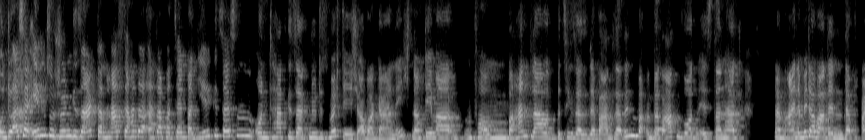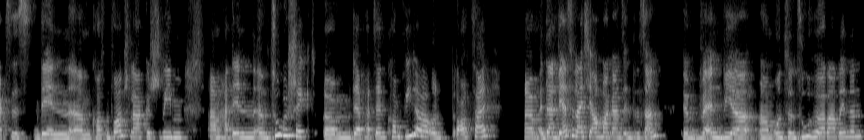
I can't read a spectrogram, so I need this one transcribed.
Und du hast ja eben so schön gesagt, dann hast, hat, der, hat der Patient bei dir gesessen und hat gesagt, nö, das möchte ich aber gar nicht. Nachdem er vom Behandler bzw. der Behandlerin beraten worden ist, dann hat eine Mitarbeiterin der Praxis den ähm, Kostenvoranschlag geschrieben, ähm, hat den ähm, zugeschickt. Ähm, der Patient kommt wieder und braucht Zeit. Ähm, dann wäre es vielleicht ja auch mal ganz interessant, ähm, wenn wir ähm, unseren Zuhörerinnen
